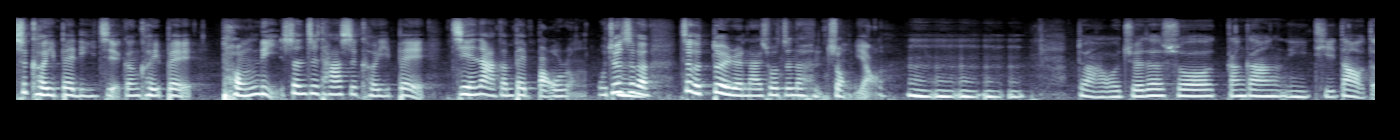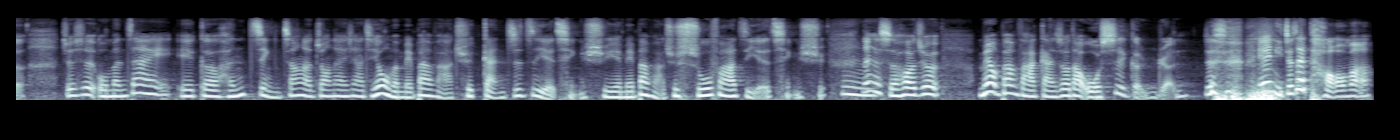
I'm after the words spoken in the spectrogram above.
是可以被理解，跟可以被同理，甚至它是可以被接纳跟被包容。我觉得这个、嗯、这个对人来说真的很重要。嗯嗯嗯嗯嗯，对啊，我觉得说刚刚你提到的，就是我们在一个很紧张的状态下，其实我们没办法去感知自己的情绪，也没办法去抒发自己的情绪。嗯，那个时候就。没有办法感受到我是个人，就是因为你就在逃嘛，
